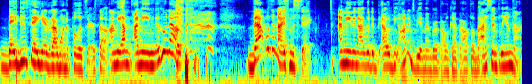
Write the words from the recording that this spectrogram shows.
they do say here that I won a Pulitzer. So I mean, I'm, I mean, who knows? that was a nice mistake. I mean, and I would I would be honored to be a member of Alpha Kappa Alpha, but I simply am not.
